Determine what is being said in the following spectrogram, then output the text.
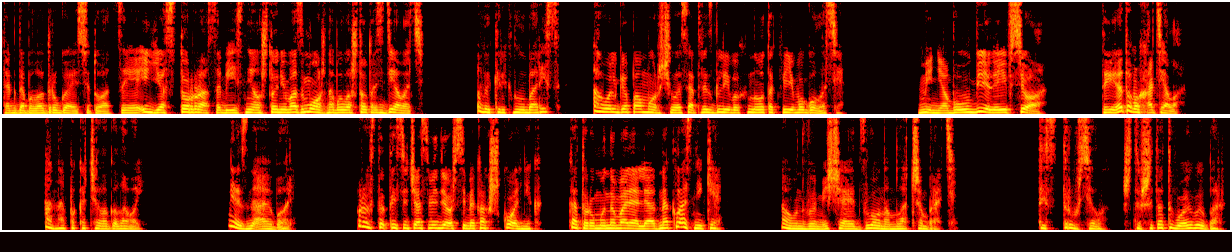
Тогда была другая ситуация, и я сто раз объяснял, что невозможно было что-то сделать выкрикнул Борис, а Ольга поморщилась от визгливых ноток в его голосе. «Меня бы убили, и все! Ты этого хотела?» Она покачала головой. «Не знаю, Борь. Просто ты сейчас ведешь себя как школьник, которому наваляли одноклассники, а он вымещает зло на младшем брате. Ты струсил, что ж это твой выбор,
